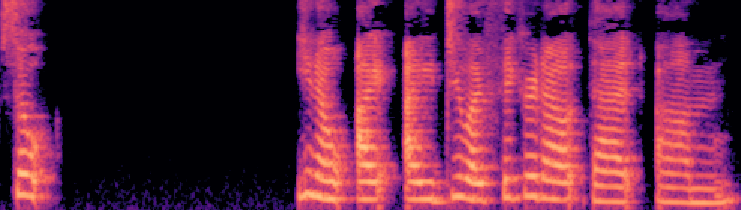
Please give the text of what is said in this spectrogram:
So you know, I, I do, I figured out that, um,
